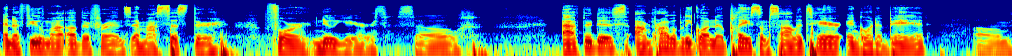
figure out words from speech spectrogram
and a few of my other friends and my sister for New Year's. So after this, I'm probably going to play some solitaire and go to bed. Um,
